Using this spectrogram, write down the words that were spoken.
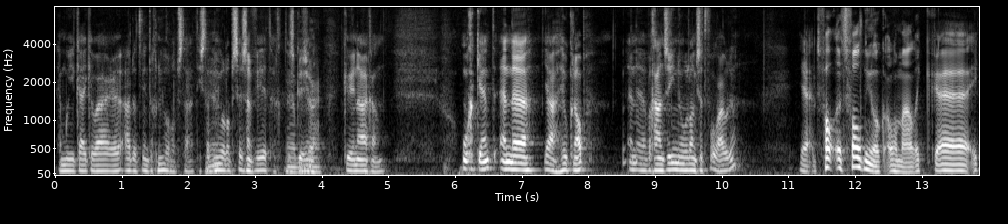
En moet je kijken waar eh, ADO 20 nu al op staat. Die staat Ja. nu al op 46, dus Ja, kun, je, kun je nagaan. ongekend en eh, ja, heel knap. En eh, we gaan zien hoe lang ze het volhouden. Ja, het, val, het valt nu ook allemaal. Ik, eh, ik,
